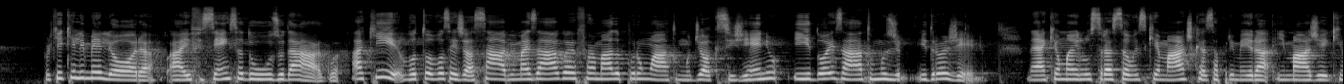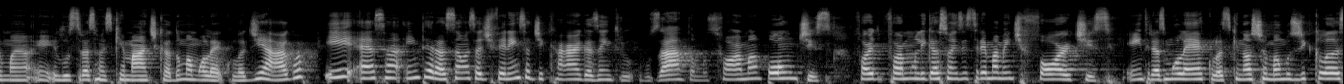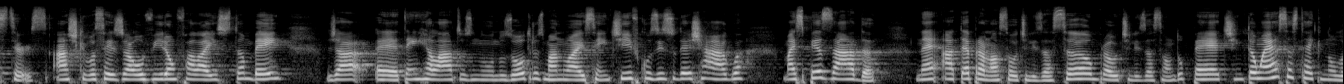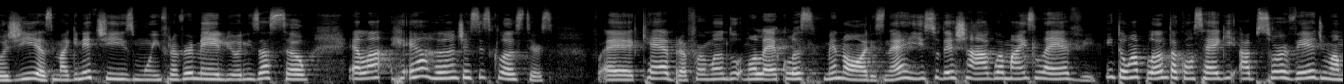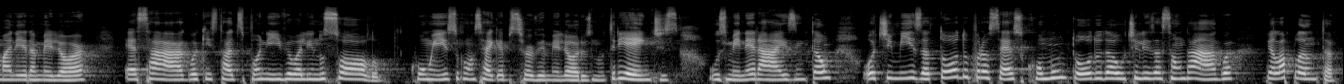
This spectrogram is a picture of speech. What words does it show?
Por que, que ele melhora a eficiência do uso da água? Aqui, vocês já sabem, mas a água é formada por um átomo de oxigênio e dois átomos de hidrogênio. Né, aqui é uma ilustração esquemática, essa primeira imagem aqui é uma ilustração esquemática de uma molécula de água. E essa interação, essa diferença de cargas entre os átomos forma pontes, formam ligações extremamente fortes entre as moléculas, que nós chamamos de clusters. Acho que vocês já ouviram falar isso também já é, tem relatos no, nos outros manuais científicos, isso deixa a água mais pesada, né? até para nossa utilização, para a utilização do PET. Então, essas tecnologias, magnetismo, infravermelho, ionização, ela rearranja esses clusters. É, quebra, formando moléculas menores, né? E isso deixa a água mais leve. Então a planta consegue absorver de uma maneira melhor essa água que está disponível ali no solo. Com isso, consegue absorver melhor os nutrientes, os minerais. Então, otimiza todo o processo como um todo da utilização da água pela planta.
